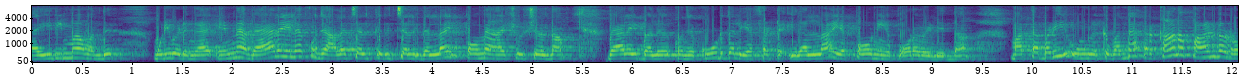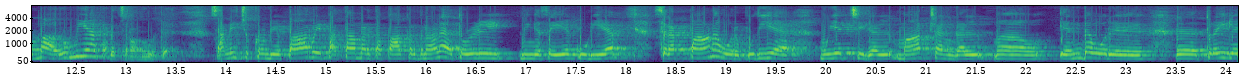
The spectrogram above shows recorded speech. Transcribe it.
தைரியமாக வந்து முடிவெடுங்க. என்ன வேலையில் கொஞ்சம் அலைச்சல் திருச்சல் இதெல்லாம் எப்போவுமே ஆஸ் யூஷுவல் தான். வேலை பலு கொஞ்சம் கூடுதல் எஃபர்ட் இதெல்லாம் எப்போ நீங்கள் போட வேண்டியது தான் மற்றபடி உங்களுக்கு வந்து அதற்கான பலன்கள் ரொம்ப அருமையாக கிடச்சிரும் உங்களுக்கு. சனி சுக்கரனுடைய பார்வை பத்தாம் இடத்தை பார்க்கறதுனால தொழில் நீங்கள் செய்யக்கூடிய சிறப்பான ஒரு புதிய முயற்சிகள் மாற்றங்கள் எந்த ஒரு துறையில்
